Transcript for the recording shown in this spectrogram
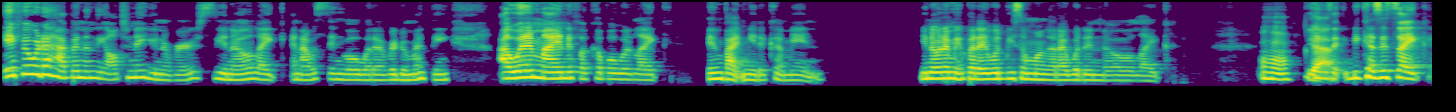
if it were to happen in the alternate universe, you know, like and I was single, whatever, do my thing. I wouldn't mind if a couple would like invite me to come in. You know what I mean? But it would be someone that I wouldn't know, like Mhm. yeah. because- because it's like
